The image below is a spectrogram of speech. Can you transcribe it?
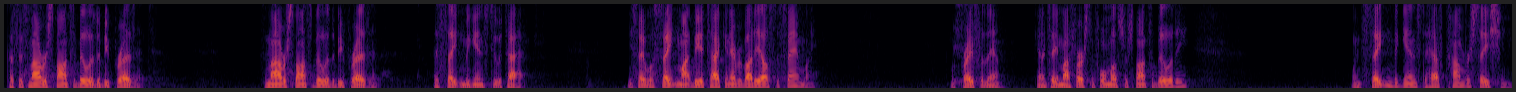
Because it's my responsibility to be present. It's my responsibility to be present as Satan begins to attack. You say, well, Satan might be attacking everybody else's family. We pray for them. Can I tell you my first and foremost responsibility? when Satan begins to have conversation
